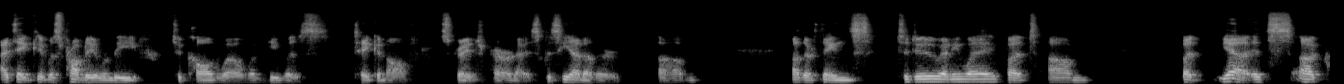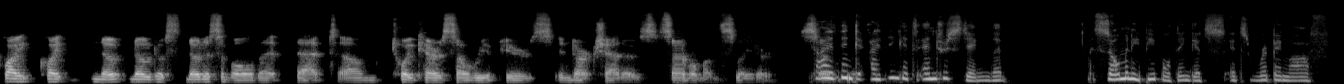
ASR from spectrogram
I think it was probably a relief to Caldwell when he was taken off Strange Paradise because he had other um, other things to do anyway. But um, but yeah, it's uh, quite quite no, notice noticeable that that um, toy carousel reappears in Dark Shadows several months later. So I think I think it's interesting that so many people think it's it's ripping off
